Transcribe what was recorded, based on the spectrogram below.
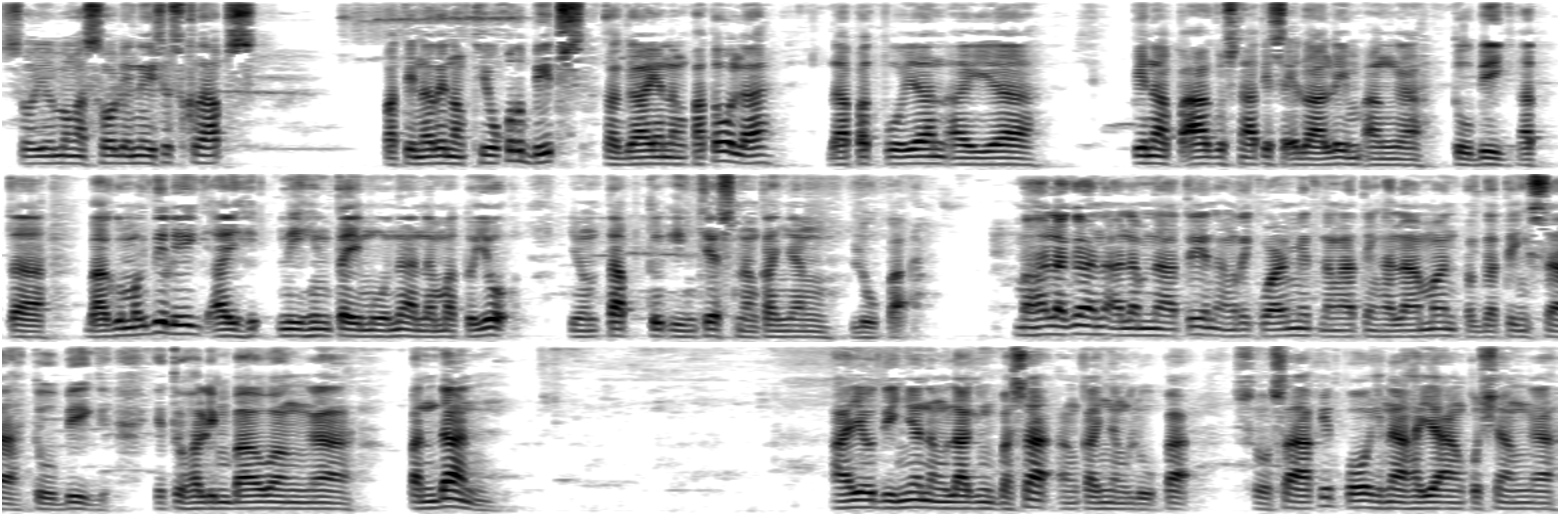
So yung mga solanaceous crops, pati na rin ang cucurbits, kagaya ng patola, dapat po yan ay uh, pinapaagos natin sa ilalim ang uh, tubig at uh, bago magdilig ay nihintay muna na matuyo yung top 2 inches ng kanyang lupa. Mahalaga na alam natin ang requirement ng ating halaman pagdating sa tubig. Ito halimbawang uh, pandan. Ayaw din niya ng laging basa ang kanyang lupa. So sa akin po, hinahayaan ko siyang uh,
